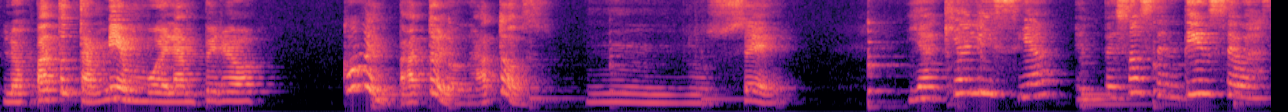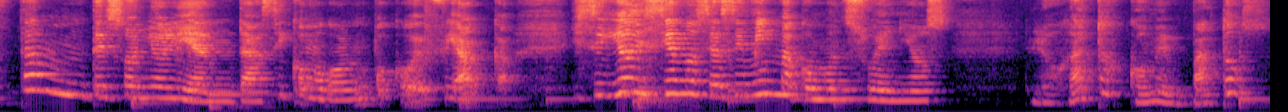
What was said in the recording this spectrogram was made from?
Los patos también vuelan, pero... ¿Comen pato los gatos? Sé. Y aquí Alicia empezó a sentirse bastante soñolienta, así como con un poco de fiaca, y siguió diciéndose a sí misma como en sueños, ¿los gatos comen patos?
